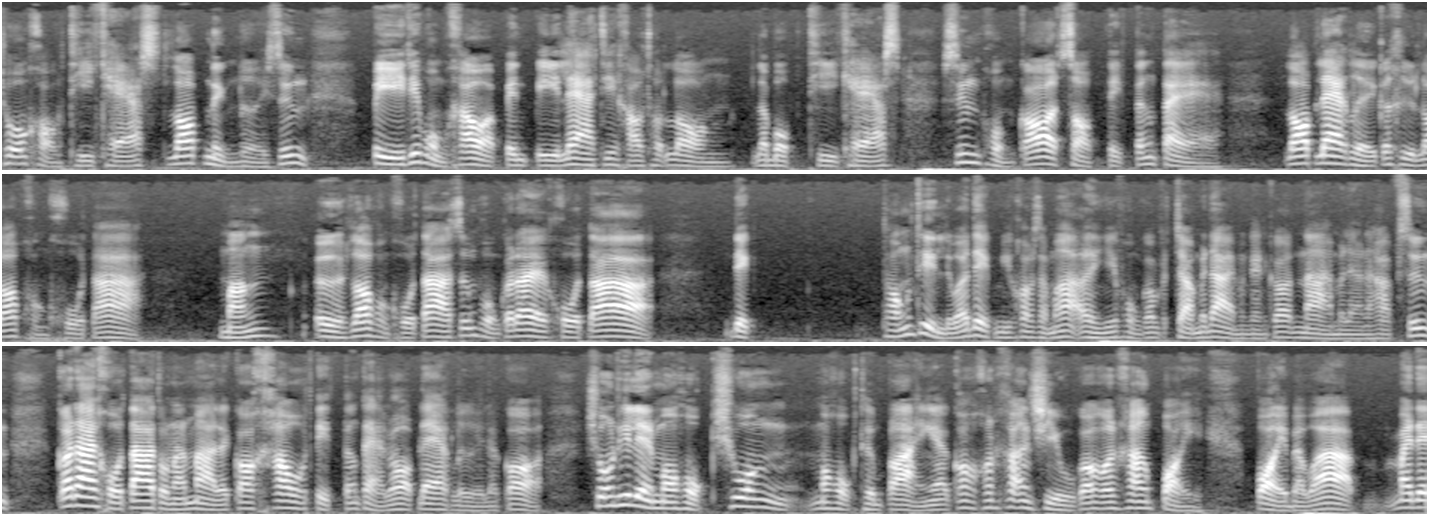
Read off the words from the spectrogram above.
ช่วงของ TCAS รอบหนึ่งเลย ซึ่งปีที่ผมเข้าอะเป็นปีแรกที่เขาทดลองระบบ TCAS ซึ่งผมก็สอบติดตั้งแต่รอบแรกเลยก็คือรอบของโคตามั้งเออรอบของโคตาซึ่งผมก็ได้โคตา ท้องถิ่นหรือว่าเด็กมีความสามารถอะไรอย่างนี้ผมก็จำไม่ได้เหมือนกันก็นานมาแล้วนะครับ ซึ่งก็ได้โคต้าตรงนั้นมาแล้วก็เข้าติดตั้งแต่รอบแรกเลย แล้วก็ช่วงที่เรียนม .6 ช่วงม .6 เทอมปลายอย่างเงี้ยก็ค่อนข้างชิลก็ค่อนข้างปล่อยปล่อยแบบว่าไม่ได้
